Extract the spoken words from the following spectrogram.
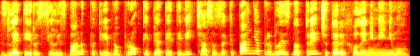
Злитий розсіл із банок потрібно прокип'ятити від часу закипання приблизно 3-4 хвилини мінімум.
